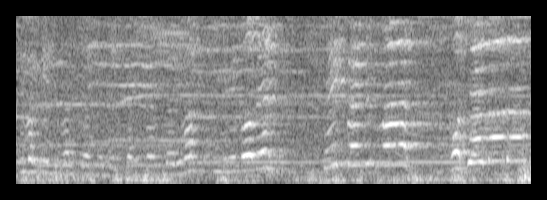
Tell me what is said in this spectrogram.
千葉県千葉市役所願いたしまておりますです。精一杯します。ご清聴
